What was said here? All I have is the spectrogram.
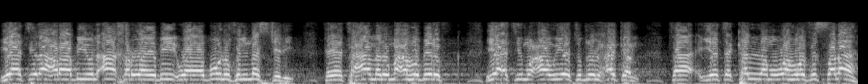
يأتي الأعرابي الآخر ويبول في المسجد فيتعامل معه برفق. يأتي معاوية بن الحكم فيتكلم وهو في الصلاة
